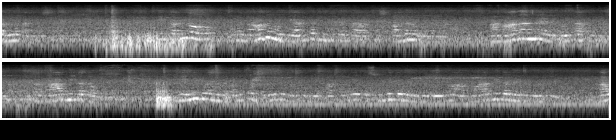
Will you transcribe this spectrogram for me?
అందులో కనిపిస్తుంది. ఈ కవిలో ఒక నాదం ఉంది. అంతర్నిహితంగా స్పందన ఉందన్నమాట. ఆ నాదాన్నే ఆయన కవితాత్మకంగా ఒక మార్మికత ఉంది. ఇవన్నీ కూడా మన కవిత్వం చదువుతున్నప్పుడు ఆ కవి యొక్క సున్నితమైనటువంటి ఆ మార్మికమైనటువంటి భావ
